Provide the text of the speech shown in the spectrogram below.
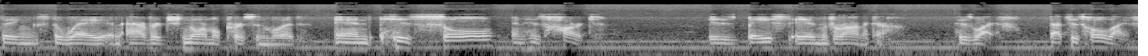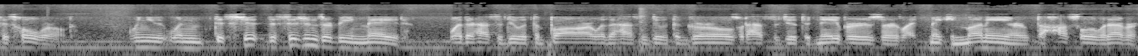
things the way an average normal person would. And his soul and his heart is based in Veronica, his wife. That's his whole life, his whole world. When you when decisions are being made, whether it has to do with the bar, whether it has to do with the girls, what it has to do with the neighbors, or like making money or the hustle or whatever,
